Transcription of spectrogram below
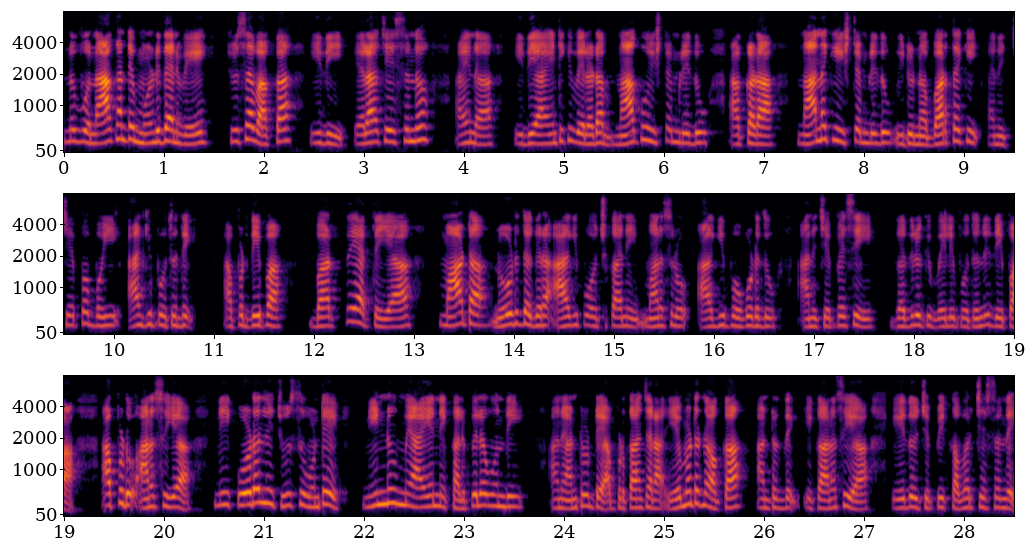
నువ్వు నాకంటే మొండిదానివే. చూసావా అక్క? ఇది ఎలా చేసిందో? అయినా ఇది ఆ ఇంటికి వెళ్ళడం నాకు ఇష్టం లేదు. అక్కడ నాన్నకి ఇష్టం లేదు. ఇటు నా భర్తకి అని చెప్పబోయి ఆగిపోతుంది. అప్పుడు దీప భర్తే అత్తయ్య మాట నోటి దగ్గర ఆగిపోవచ్చు కానీ మనసులో ఆగిపోకూడదు అని చెప్పేసి గదిలోకి వెళ్ళిపోతుంది దీప. అప్పుడు అనసూయ నీ కోడల్ని చూస్తూ ఉంటే నిన్ను మీ ఆయన్ని కలిపిలో ఉంది. అని అంటుంటే అప్పుడు కాంచన ఏమంటున్నావు అక్క? అంటుంది. ఇక అనసూయ ఏదో చెప్పి కవర్ చేస్తుంది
